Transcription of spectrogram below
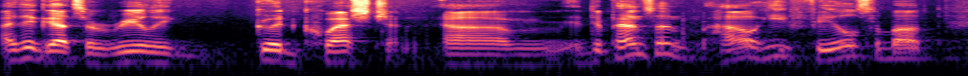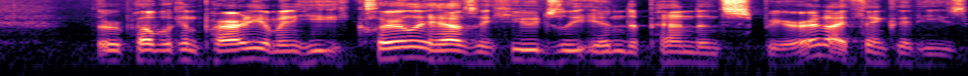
I think that's a really good question. Um, it depends on how he feels about the Republican Party. I mean, he clearly has a hugely independent spirit. I think that he's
